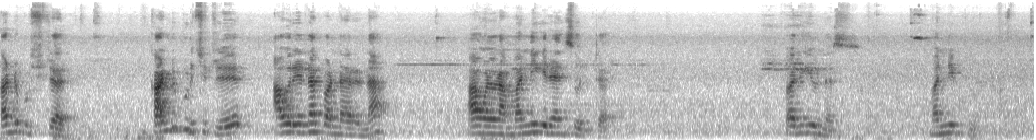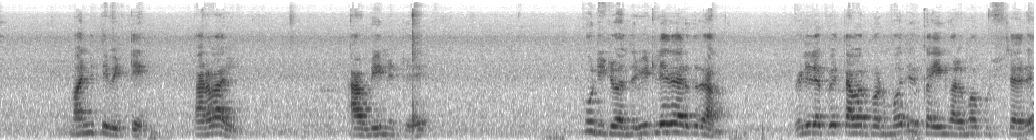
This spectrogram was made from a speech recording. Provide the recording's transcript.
கண்டுபிடிச்சிட்டாரு. கண்டுபிடிச்சிட்டு அவர் என்ன பண்ணாருன்னா அவங்கள நான் மன்னிக்கிறேன்னு சொல்லிட்டார். ஃபர்கிவ்னஸ் மன்னிப்பு. மன்னித்து விட்டேன். பரவாயில்ல. அப்படின்ட்டு கூட்டிகிட்டு வந்து வீட்டிலே தான் இருக்கிறாங்க. வெளியில் போய் தவறு பண்ணும்போது இவர் கையும் காலமாக பிடிச்சிட்டாரு.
